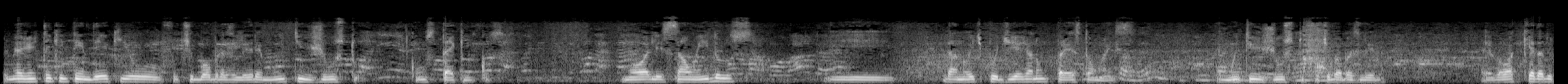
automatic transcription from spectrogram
Primeiro, a gente tem que entender que o futebol brasileiro é muito injusto com os técnicos. Mole são ídolos e da noite pro dia já não prestam mais. É muito injusto o futebol brasileiro. É igual a queda do,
